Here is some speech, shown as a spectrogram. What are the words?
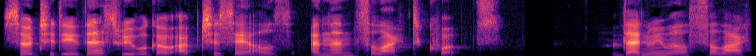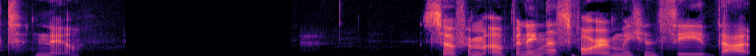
So to do this, we will go up to Sales and then select Quotes. Then we will select New. So from opening this form, we can see that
